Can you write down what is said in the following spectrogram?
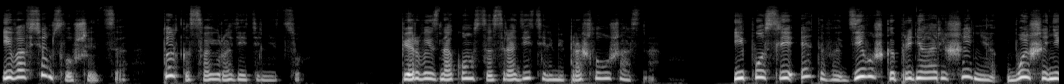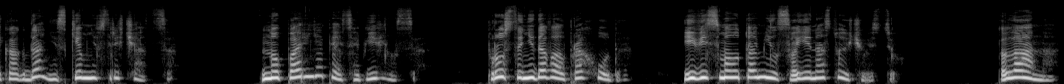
и во всем слушается только свою родительницу. Первое знакомство с родителями прошло ужасно. И после этого девушка приняла решение больше никогда ни с кем не встречаться. Но парень опять объявился, просто не давал прохода и весьма утомил своей настойчивостью. «Лана!»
